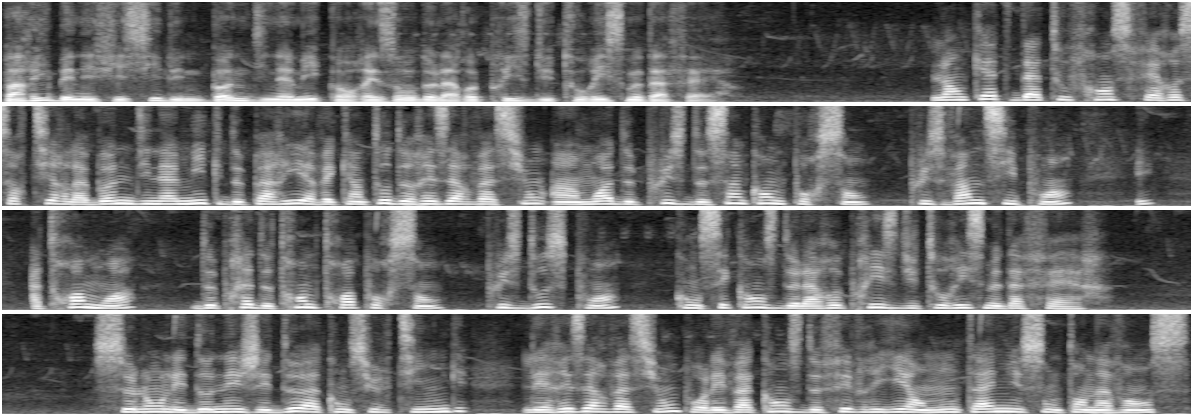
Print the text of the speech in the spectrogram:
Paris bénéficie d'une bonne dynamique en raison de la reprise du tourisme d'affaires. L'enquête d'Atout France fait ressortir la bonne dynamique de Paris avec un taux de réservation à un mois de plus de 50%, plus 26 points, et, à trois mois, de près de 33%, plus 12 points, conséquence de la reprise du tourisme d'affaires. Selon les données G2A Consulting, les réservations pour les vacances de février en montagne sont en avance,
